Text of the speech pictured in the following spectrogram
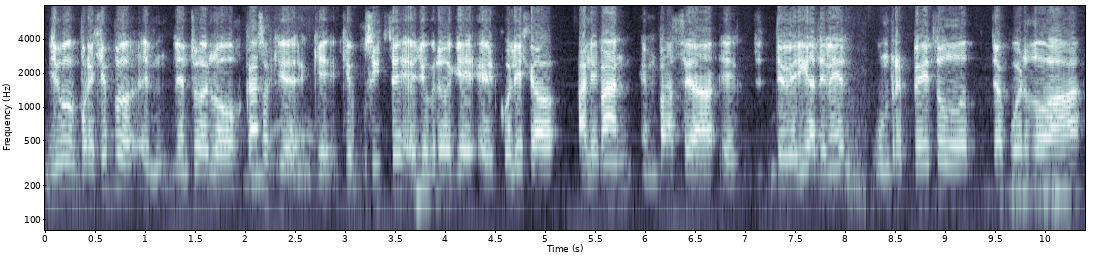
Yo, por ejemplo, dentro de los casos que, que, pusiste, eh, yo creo que el colegio alemán, en base a, eh, debería tener un respeto de acuerdo a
